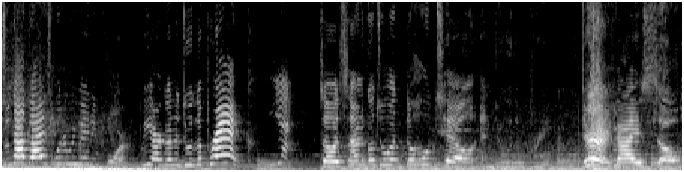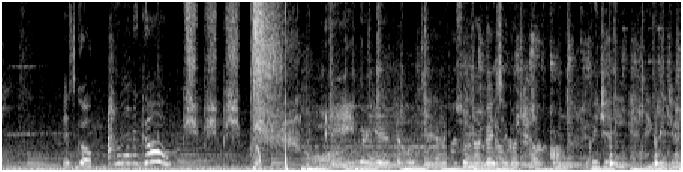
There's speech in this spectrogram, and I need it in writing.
So now guys, what are we waiting for? We are gonna do the prank! Yeah! So it's time to go to a, the hotel and do the prank. There guys, so let's go. I don't wanna go! Psh, psh, psh. Okay, we're here at the hotel. So now guys, I got help from Grey Jetty and Grey Jack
